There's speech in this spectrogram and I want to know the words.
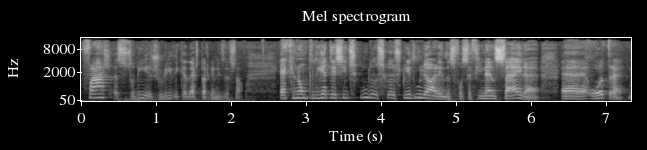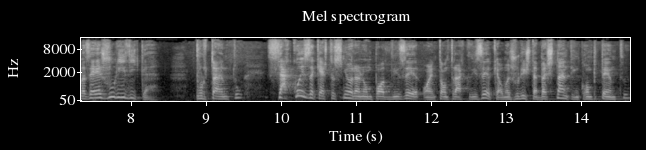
Faz assessoria jurídica desta organização. É que não podia ter sido escolhido- melhor, ainda se fosse a financeira, eh, outra, mas é a jurídica. Portanto, se há coisa que esta senhora não pode dizer, ou então terá que dizer, que é uma jurista bastante incompetente,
